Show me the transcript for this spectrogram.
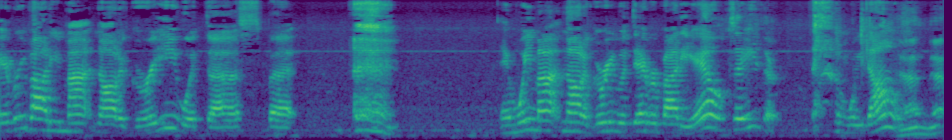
everybody might not agree with us but and we might not agree with everybody else either we don't I know,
